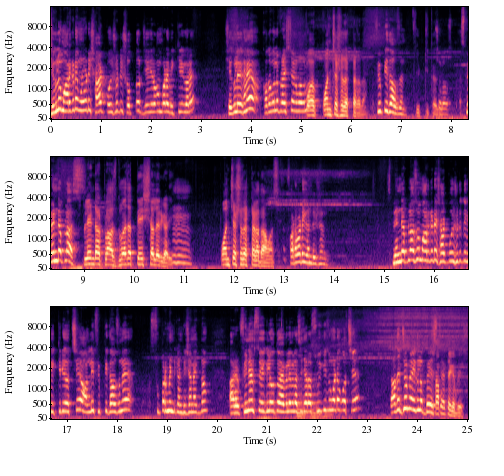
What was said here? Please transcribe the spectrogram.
যেগুলো মার্কেটে মোটামুটি ষাট পঁয়ষট্টি সত্তর যে যেরকম পারে বিক্রি করে সেগুলো এখানে কত বলে প্রাইসটা বলো? পঞ্চাশ হাজার টাকা দাম। Fifty thousand fifty thousand Splendor plus Splendor plus দু হাজার তেইশ সালের গাড়ি। পঞ্চাশ হাজার টাকা দাম আছে। ফাটাফাটি কন্ডিশন স্প্লেন্ডার প্লাসও মার্কেটে ষাট পঁয়ষট্টিতে বিক্রি হচ্ছে অনলি ফিফটি থাউজেন্ডে সুপারমিন্ট কন্ডিশন একদম। আর ফিনান্স তো এগুলো তো অ্যাভেলেবেল আছে যারা সুইগি জোম্যাটো করছে তাদের জন্য এগুলো বেস্ট সব থেকে বেস্ট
